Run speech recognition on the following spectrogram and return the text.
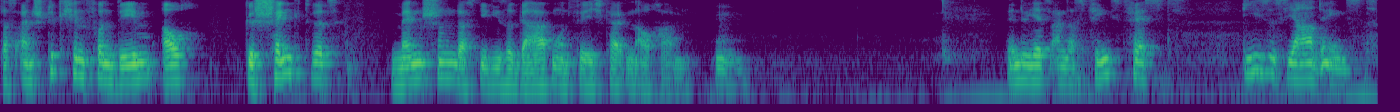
dass ein Stückchen von dem auch geschenkt wird Menschen, dass die diese Gaben und Fähigkeiten auch haben. Hm. Wenn du jetzt an das Pfingstfest dieses Jahr denkst,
